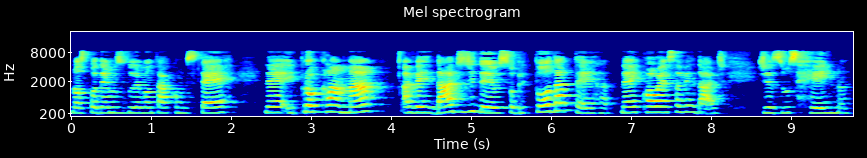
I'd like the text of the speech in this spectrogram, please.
nós podemos nos levantar como Esther, né, e proclamar a verdade de Deus sobre toda a terra, né? E qual é essa verdade? Jesus reina.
